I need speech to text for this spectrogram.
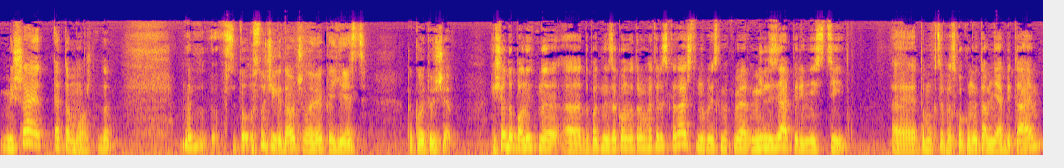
мешает, это можно, да? Ну, в случае, когда у человека есть какой-то ущерб. Еще дополнительный, э, дополнительный закон, который мы хотели сказать, что, например, нельзя перенести э, это мукция, поскольку мы там не обитаем,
